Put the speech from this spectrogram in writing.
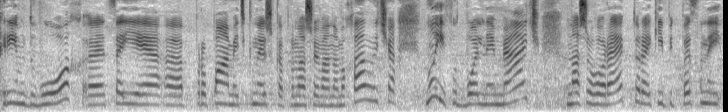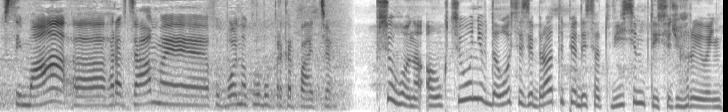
крім двох. Е, Це є е, про пам'ять книжка про нашого Івана Михайловича. Ну і футбольний м'яч нашого ректора, який підписаний всіма е, гравцями футбольного клубу Прикарпаття. Всього на аукціоні вдалося зібрати 58 тисяч гривень.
